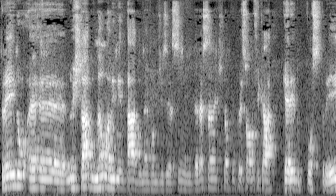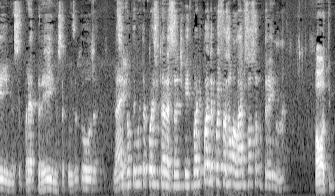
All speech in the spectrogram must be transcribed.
treino é, é, no estado não alimentado, né? Vamos dizer assim, é interessante. Então, para o pessoal não ficar querendo pós-treino, esse pré-treino, essa coisa toda, né? Sim. Então, tem muita coisa interessante que a gente pode, pode depois fazer uma live só sobre treino, né? Ótimo.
